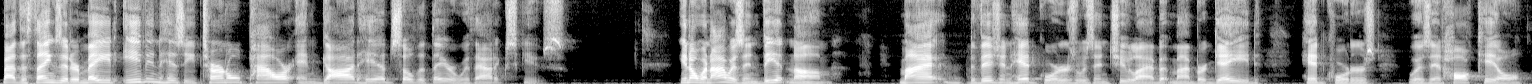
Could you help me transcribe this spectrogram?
by the things that are made, even His eternal power and Godhead, so that they are without excuse. You know, when I was in Vietnam, my division headquarters was in Chu Lai, but my brigade headquarters was at Hawk Hill.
